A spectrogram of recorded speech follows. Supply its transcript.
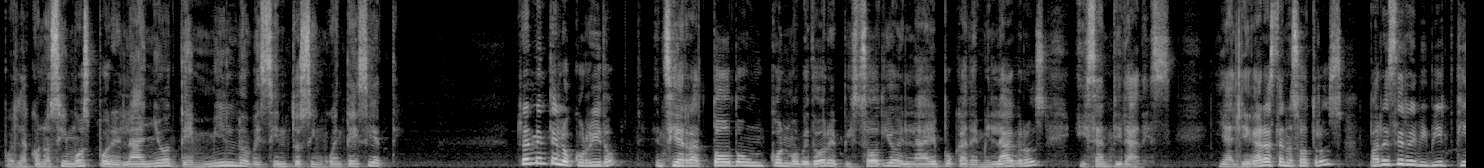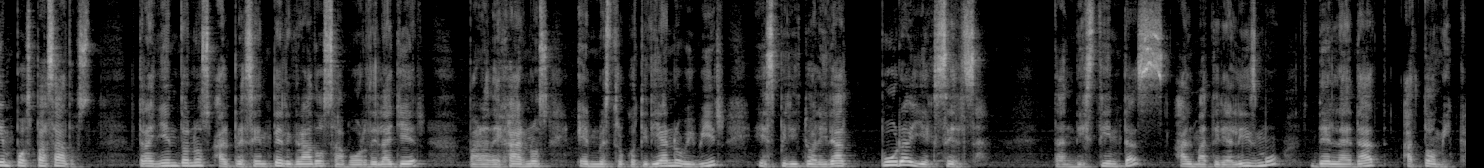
pues la conocimos por el año de 1957. Realmente lo ocurrido encierra todo un conmovedor episodio en la época de milagros y santidades, y al llegar hasta nosotros parece revivir tiempos pasados, trayéndonos al presente el grado sabor del ayer, para dejarnos en nuestro cotidiano vivir espiritualidad pura y excelsa, tan distintas al materialismo de la edad atómica.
